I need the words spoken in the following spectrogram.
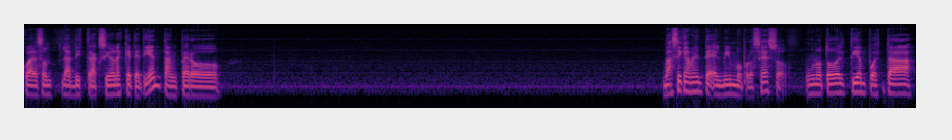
cuáles son las distracciones que te tientan, pero básicamente el mismo proceso. Uno todo el tiempo está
